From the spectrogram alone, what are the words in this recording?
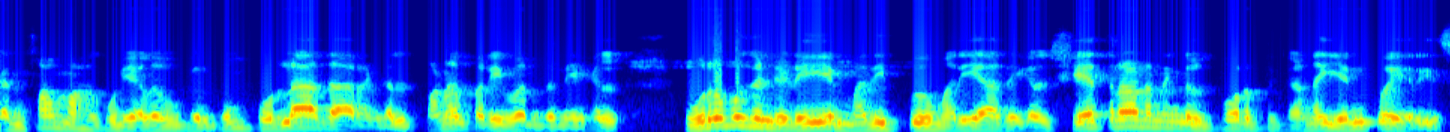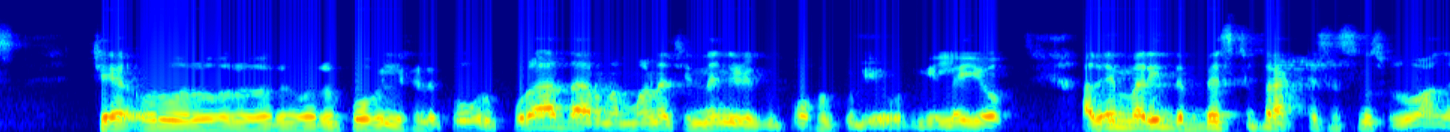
கன்ஃபார்ம் ஆகக்கூடிய அளவுக்கு இருக்கும். பொருளாதாரங்கள் பண பரிவர்த்தனைகள் உறவுகளிடையே மதிப்பு மரியாதைகள் சேத்ராடனங்கள் போறதுக்கான என்கொயரிஸ் சே ஒரு ஒரு ஒரு ஒரு ஒரு கோவில்களுக்கோ ஒரு புராதாரணமான சின்னங்களுக்கு போகக்கூடிய ஒரு நிலையோ அதே மாதிரி இந்த பெஸ்ட் ப்ராக்டிசஸ்ன்னு சொல்லுவாங்க.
